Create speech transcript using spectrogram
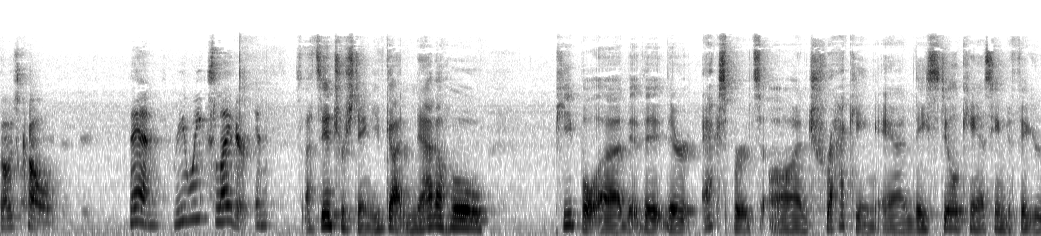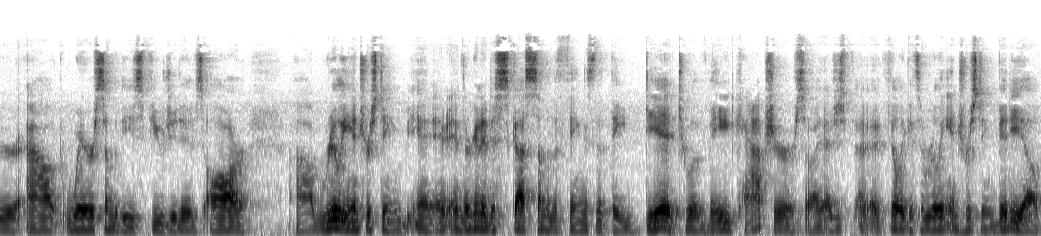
goes cold. Then, three weeks later, in So that's interesting. You've got Navajo people, uh, they, they, they're experts on tracking, and they still can't seem to figure out where some of these fugitives are. Uh, really interesting, and, and they're going to discuss some of the things that they did to evade capture. So I, I just I feel like it's a really interesting video.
